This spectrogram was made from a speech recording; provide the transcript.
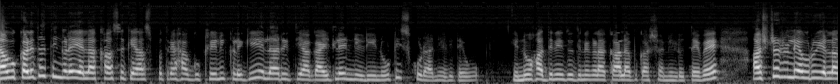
ನಾವು ಕಳೆದ ತಿಂಗಳೇ ಎಲ್ಲ ಖಾಸಗಿ ಆಸ್ಪತ್ರೆ ಹಾಗೂ ಕ್ಲಿನಿಕ್ಗಳಿಗೆ ಎಲ್ಲ ರೀತಿಯ ಗೈಡ್ಲೈನ್ ನೀಡಿ ನೋಟಿಸ್ ಕೂಡ ನೀಡಿದೆವು. ಇನ್ನು ಹದಿನೈದು ದಿನಗಳ ಕಾಲಾವಕಾಶ ನೀಡುತ್ತೇವೆ. ಅಷ್ಟರಲ್ಲಿ ಅವರು ಎಲ್ಲ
